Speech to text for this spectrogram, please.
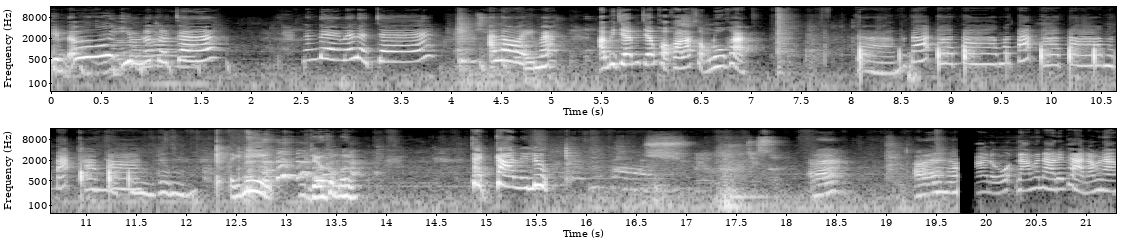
อิ่มเอ้ยอิ่มแล้วเหรอจ๊ะน้ำแดงแล้วเหรอจ๊ะอร่อยไหมอะพี่เจี๊ยบพี่เจี๊ยบขอกอรักสองลูกค่ะจ้ามาตะตาตามาตะตาตามาตะตาตาไอ้นี่เดี๋ยวมึง จัดการเลยลูก อะไร อะไรนะอะหนูน้ำมะนาวด้วยค่ะน้ำมะนาว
